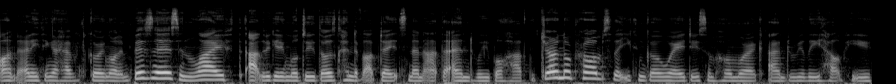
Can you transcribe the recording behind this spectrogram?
on anything I have going on in business, in life. At the beginning, we'll do those kind of updates, and then at the end, we will have the journal prompt so that you can go away, do some homework, and really help you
